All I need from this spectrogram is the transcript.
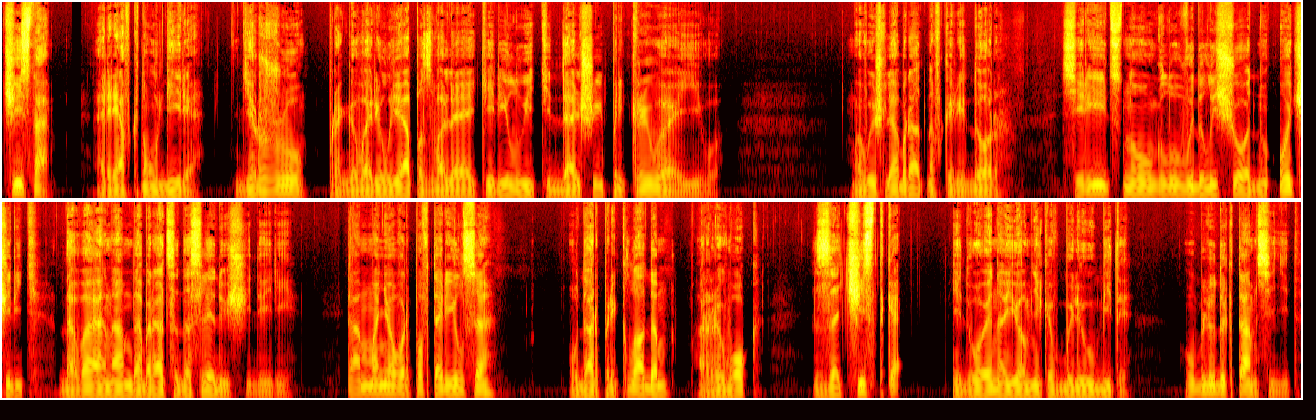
«Чисто!» — рявкнул Гиря. «Держу!» — проговорил я, позволяя Кириллу идти дальше и прикрывая его. Мы вышли обратно в коридор, Сириец на углу выдал еще одну очередь, давая нам добраться до следующей двери. Там маневр повторился. Удар прикладом, рывок, зачистка, и двое наемников были убиты. Ублюдок там сидит.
